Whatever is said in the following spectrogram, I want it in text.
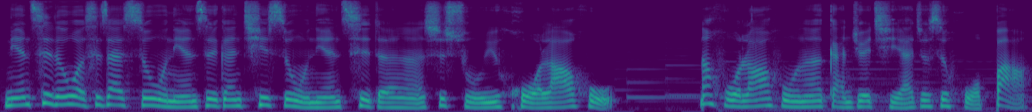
年次如果是在十五年次跟七十五年次的呢，是属于火老虎。那火老虎呢，感觉起来就是火爆、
